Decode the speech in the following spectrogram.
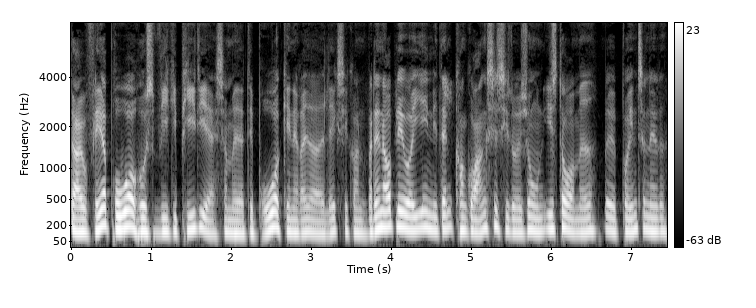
Der er jo flere brugere hos Wikipedia, som er det brugergenererede leksikon. Hvordan oplever I egentlig den konkurrencesituation, I står med øh, på internettet?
